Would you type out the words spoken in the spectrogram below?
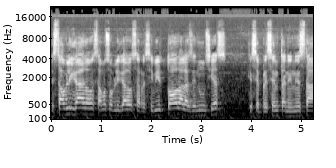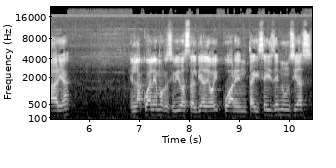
está obligado, estamos obligados a recibir todas las denuncias que se presentan en esta área, en la cual hemos recibido hasta el día de hoy 46 denuncias,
